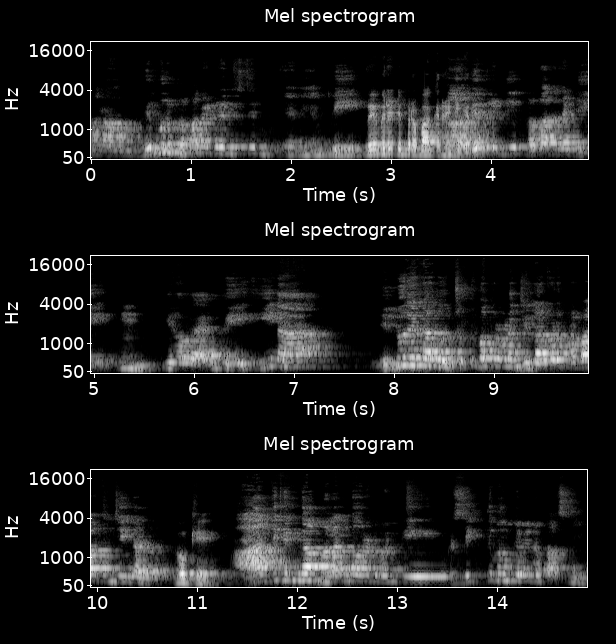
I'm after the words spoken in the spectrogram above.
మన వేమూరు ప్రభాకర్ రెడ్డి గారు చూస్తే ఎంపీ. వేమిరెడ్డి ప్రభాకర్ రెడ్డి వేమిరెడ్డి ప్రభాకర్ రెడ్డి. ఈయన ఒక ఎంపీ. ఈయన నెల్లూరే కాదు చుట్టుపక్కల ఉన్న జిల్లా కూడా ప్రభావితం చేయగలడు ఓకే. ఆర్థికంగా బలంగా ఉన్నటువంటి ఒక శక్తివంతమైన పర్సన్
